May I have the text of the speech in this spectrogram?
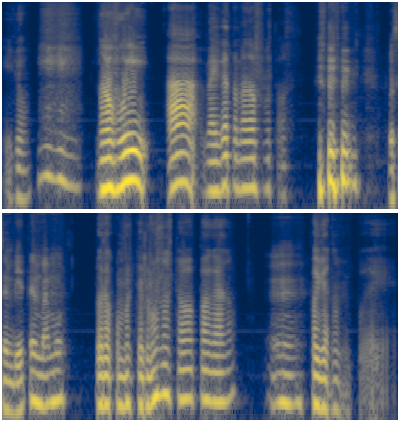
y yo no fui. Ah, me había tomado fotos. pues inviten, vamos. Pero como el teléfono estaba apagado, pues ya no me pude,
